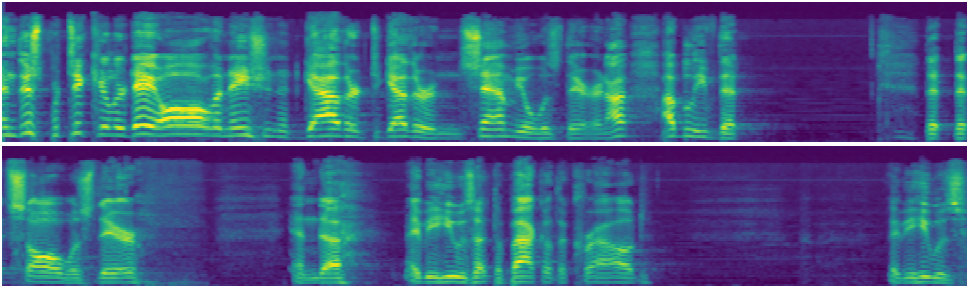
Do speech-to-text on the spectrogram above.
And this particular day, all the nation had gathered together, and Samuel was there. And I, I believe that, that, that Saul was there. And uh, maybe he was at the back of the crowd. Maybe he was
